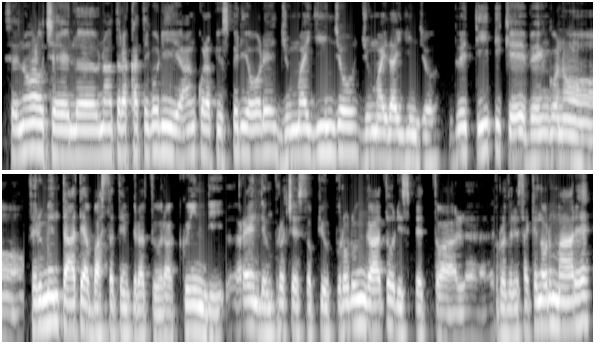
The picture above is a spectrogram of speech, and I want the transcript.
se no c'è il, un'altra categoria ancora più superiore, Junmai Ginjo, Junmai Dai Ginjo, due tipi che vengono fermentati a bassa temperatura, quindi rende un processo più prolungato rispetto al produrre sake normale,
